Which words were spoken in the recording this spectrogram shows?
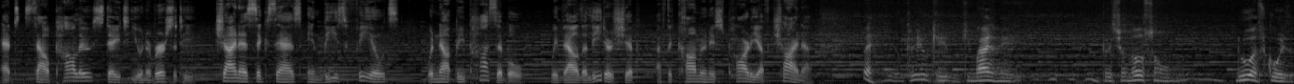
at Sao Paulo State University, China's success in these fields would not be possible without the leadership of the Communist Party of China. Bem, eu creio que o que mais me impressionou são duas coisas,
